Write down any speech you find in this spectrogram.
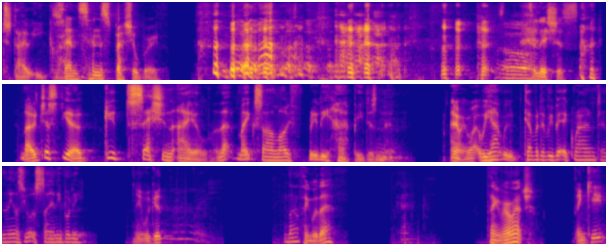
stouty crap. Send send special brew. Oh. Delicious. No, just, you know, good session ale. And That makes our life really happy, doesn't it? Anyway, right, we have we covered every bit of ground. Anything else you want to say, anybody? I think we're good. No, I think we're there. Okay. Thank you very much. Thank you.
